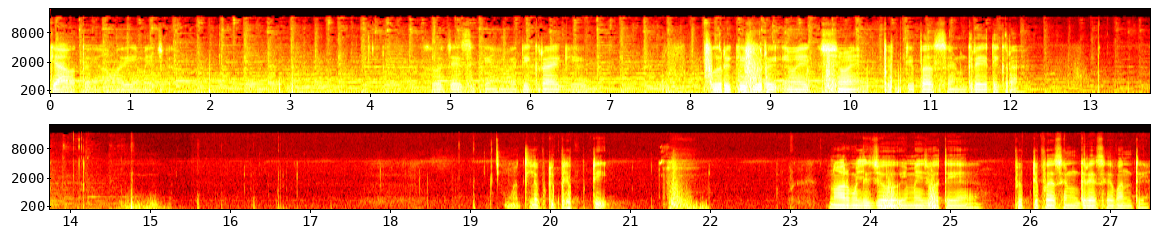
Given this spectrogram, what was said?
क्या होता है हमारी इमेज का। तो जैसे कि हमें दिख रहा है कि पूरी की पूरी इमेज में 50 परसेंट ग्रे दिख रहा है। मतलब कि 50 नॉर्मली जो इमेज होती है 50 परसेंट ग्रे से बनती है।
